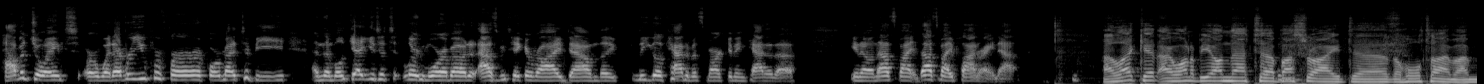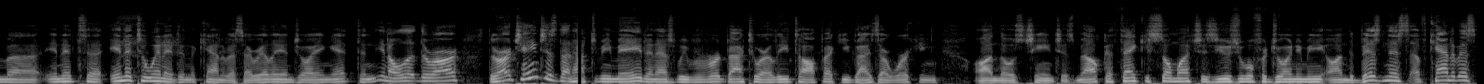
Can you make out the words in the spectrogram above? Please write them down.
have a joint or whatever you prefer format to be and then we'll get you to t- learn more about it as we take a ride down the legal cannabis market in canada you know and that's my that's my plan right now I like it. I want to be on that uh, bus ride uh, the whole time. I'm uh, in it, uh, in it to win it in the cannabis. I really enjoying it, and you know there are there are changes that have to be made. And as we revert back to our lead topic, you guys are working on those changes. Malka, thank you so much as usual for joining me on the business of cannabis.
